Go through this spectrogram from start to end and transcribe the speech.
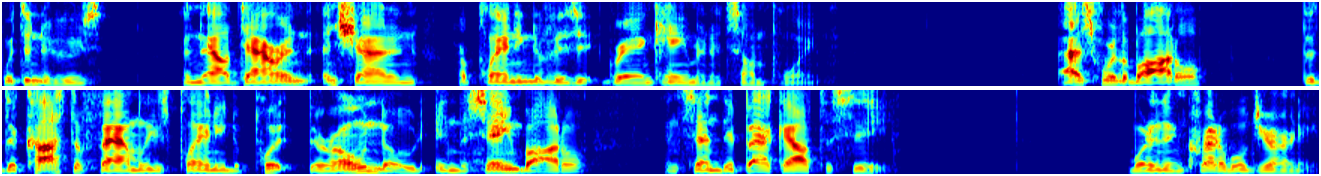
with the news, and now Darren and Shannon are planning to visit Grand Cayman at some point. As for the bottle, the DaCosta family is planning to put their own note in the same bottle and send it back out to sea. What an incredible journey.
